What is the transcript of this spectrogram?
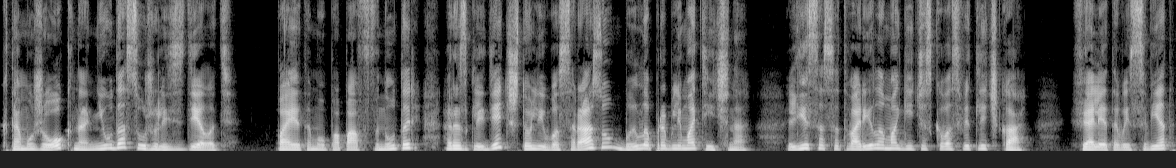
К тому же окна не удосужились сделать. Поэтому, попав внутрь, разглядеть что-либо сразу было проблематично. Лиса сотворила магического светлячка. Фиолетовый свет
